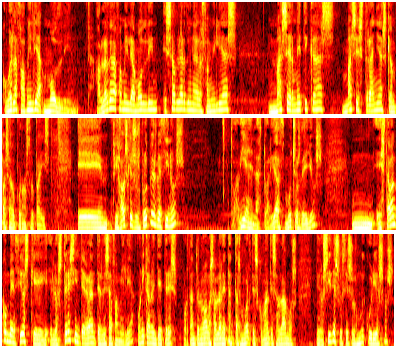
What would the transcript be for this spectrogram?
como es la familia Modlin. Hablar de la familia Modlin es hablar de una de las familias más herméticas, más extrañas que han pasado por nuestro país. Eh, fijaos que sus propios vecinos, todavía en la actualidad muchos de ellos, mm, estaban convencidos que los tres integrantes de esa familia, únicamente tres, por tanto no vamos a hablar de tantas muertes como antes hablábamos, pero sí de sucesos muy curiosos,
